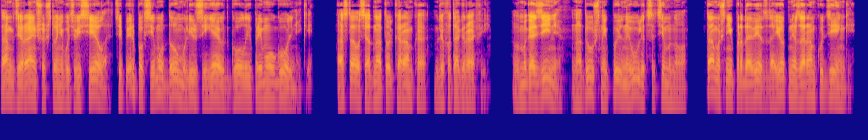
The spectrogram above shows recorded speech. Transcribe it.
Там, где раньше что-нибудь висело, теперь по всему дому лишь зияют голые прямоугольники. Осталась одна только рамка для фотографий. В магазине на душной пыльной улице темно. Тамошний продавец дает мне за рамку деньги.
